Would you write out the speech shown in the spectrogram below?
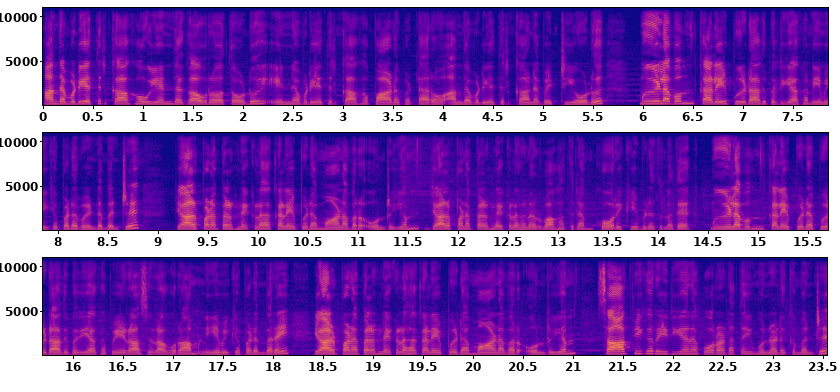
அந்த விடயத்திற்காக உயர்ந்த கௌரவத்தோடு என்ன விடயத்திற்காக பாடுபட்டாரோ அந்த விடயத்திற்கான வெற்றியோடு மீளவும் கலை பீடாதிபதியாக நியமிக்கப்பட வேண்டும் என்று யாழ்ப்பாண பல்கலைக்கழக கலைப்பீட மாணவர் ஒன்றியம் யாழ்ப்பாண பல்கலைக்கழக நிர்வாகத்திடம் கோரிக்கை விடுத்துள்ளது. மீளவும் கலைப்பீட பீடாதிபதியாக பேராசிரியர் ரகுராம் நியமிக்கப்படும் வரை யாழ்ப்பாண பல்கலைக்கழக கலைப்பீட மாணவர் ஒன்றியம் சாத்விக ரீதியான போராட்டத்தை முன்னெடுக்கும் என்று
